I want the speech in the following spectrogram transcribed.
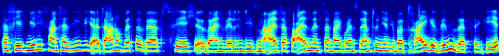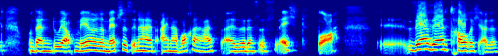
Da fehlt mir die Fantasie, wie er da noch wettbewerbsfähig äh, sein will in diesem Alter. Vor allem, wenn es dann bei Grand Slam Turnieren über drei Gewinnsätze geht und dann du ja auch mehrere Matches innerhalb einer Woche hast. Also das ist echt, boah sehr, sehr traurig alles.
